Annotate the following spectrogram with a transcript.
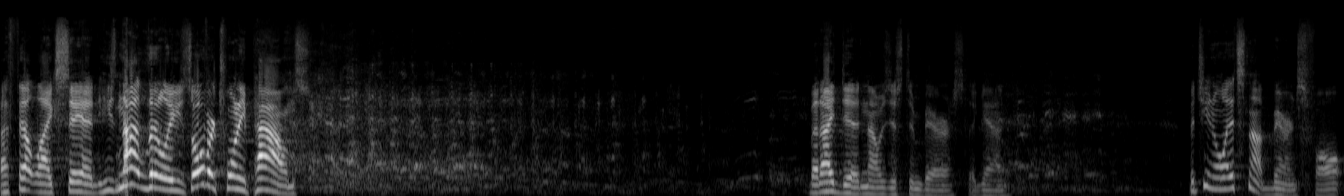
I felt like saying, He's not little, he's over 20 pounds. but I did, and I was just embarrassed again. But you know what? It's not Baron's fault.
